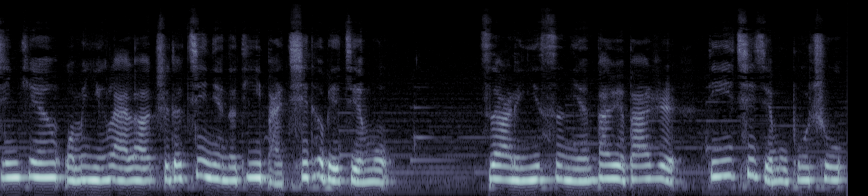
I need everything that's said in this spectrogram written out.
今天我们迎来了值得纪念的第一百期特别节目。自二零一四年八月八日第一期节目播出，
